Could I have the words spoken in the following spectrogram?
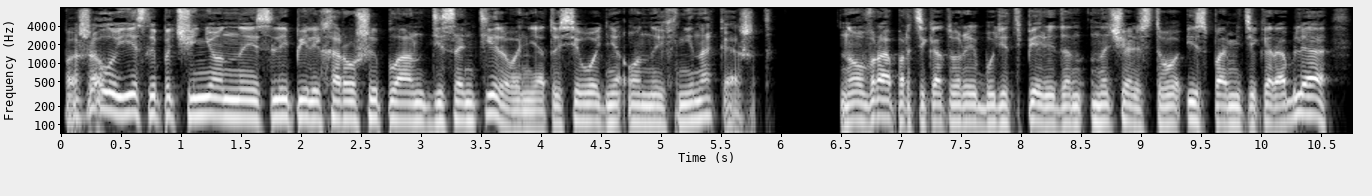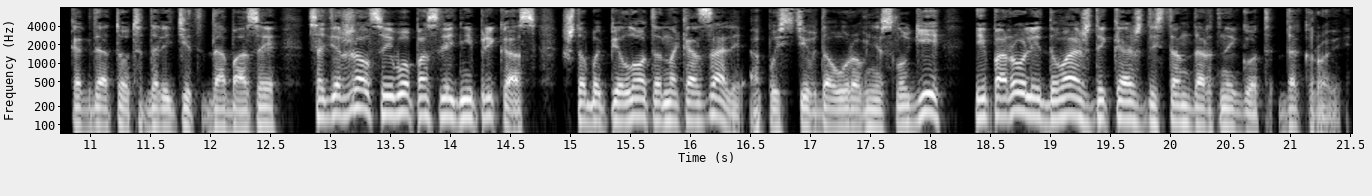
Пожалуй, если подчиненные слепили хороший план десантирования, то сегодня он их не накажет. Но в рапорте, который будет передан начальству из памяти корабля, когда тот долетит до базы, содержался его последний приказ, чтобы пилота наказали, опустив до уровня слуги и пароли дважды каждый стандартный год до крови.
